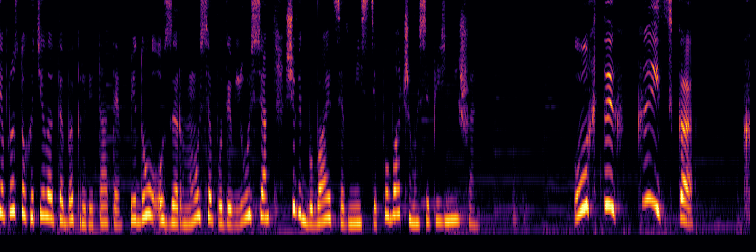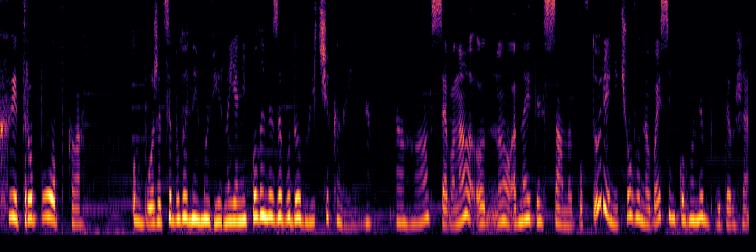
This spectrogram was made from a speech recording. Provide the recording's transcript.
я просто хотіла тебе привітати. Піду, озирнуся, подивлюся, що відбувається в місті. Побачимося пізніше. Ух ти, кицька! Хитропопка. О боже, це було неймовірно. Я ніколи не забуду обличчя Калейна. Все, вона ну, одне й те саме повторює, нічого новесенького не буде вже.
